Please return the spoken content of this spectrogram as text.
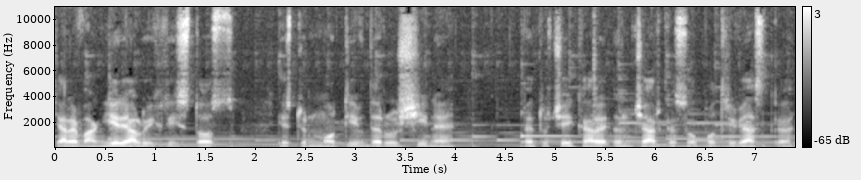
chiar Evanghelia lui Hristos este un motiv de rușine pentru cei care încearcă să o potrivească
